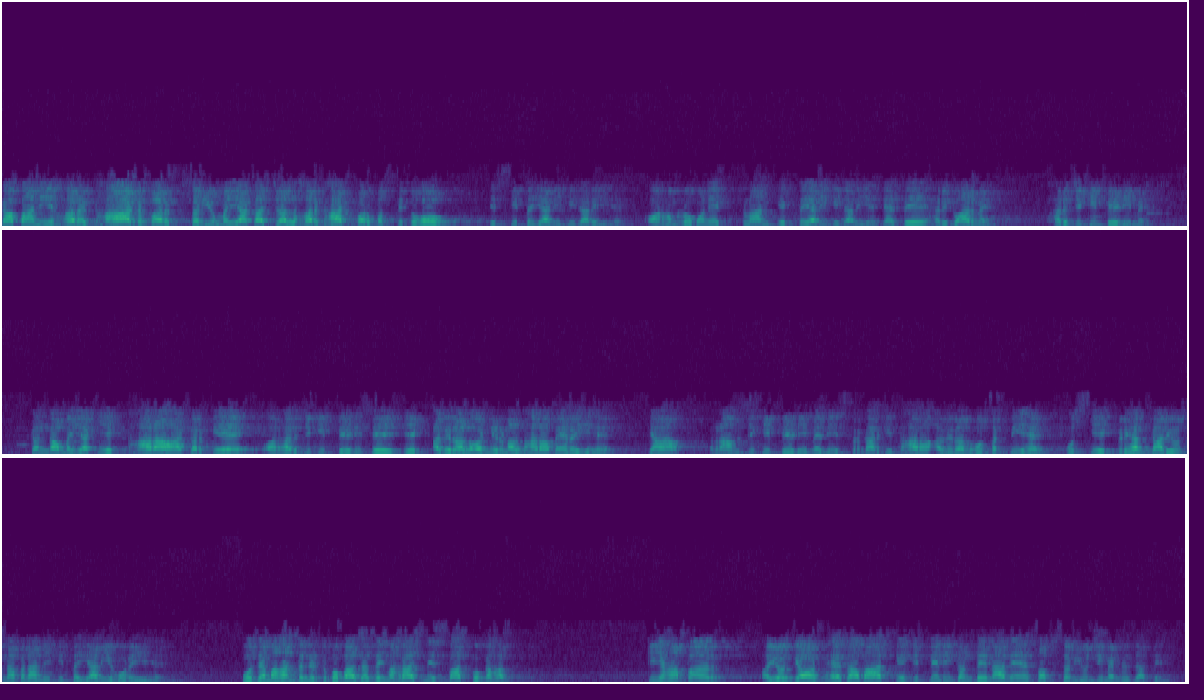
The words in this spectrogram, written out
का पानी हर घाट पर, सरयू मैया का जल हर घाट पर उपस्थित हो, इसकी तैयारी की जा रही है। और हम लोगों ने एक प्लान की, एक तैयारी की जा रही है। जैसे हरिद्वार में, हरजी की पेड़ी में गंगा मैया की एक धारा आकर के और हरजी की पेड़ी से एक अविरल और निर्मल धारा बह रही है। क्या राम जी की पेड़ी में भी इस प्रकार की धारा अविरल हो सकती है? उसकी एक बृहद कार्य योजना बनाने की तैयारी हो रही है। पूज्य महंत नृत्य गोपाल दास सिंह महाराज ने इस बात को कहा कि यहाँ पर अयोध्या और फैजाबाद के जितने भी गंदे नाले हैं, सब सरयू जी में मिल जाते हैं।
